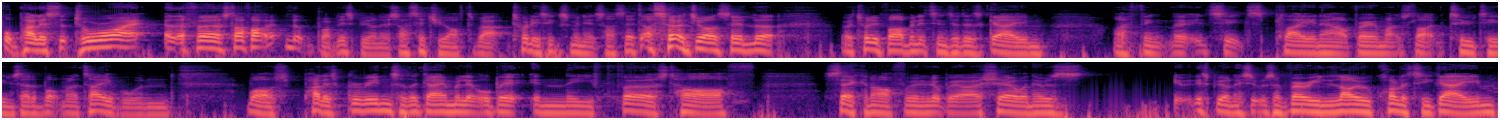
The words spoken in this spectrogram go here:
Thought Palace looked all right at the first half. I, look, bro, let's be honest. I said to you after about 26 minutes, I said, I turned to you, I said, look, we're 25 minutes into this game. I think that it's it's playing out very much like two teams at the bottom of the table. And whilst Palace grew into the game a little bit in the first half, second half we were a little bit of shell. And there was, let's be honest, it was a very low quality game.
